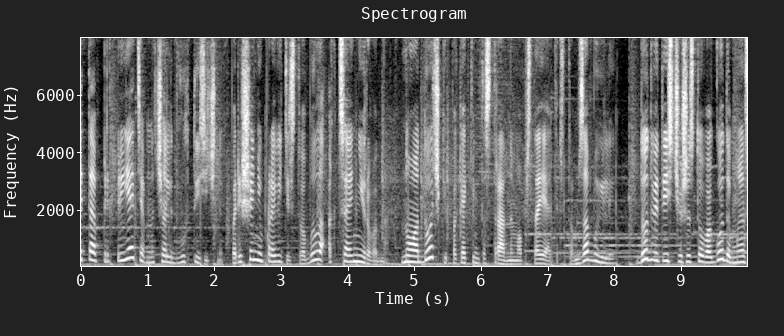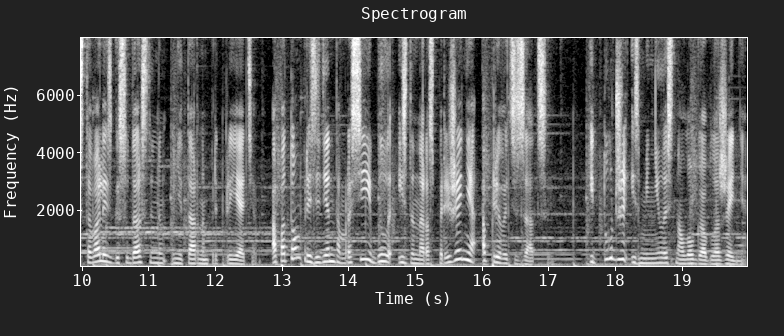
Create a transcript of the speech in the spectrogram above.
это предприятие в начале 2000-х по решению правительства было акционировано, но о дочке по каким-то странным обстоятельствам забыли. До 2006 года мы оставались государственным унитарным предприятием, а потом президентом России было издано распоряжение о приватизации. И тут же изменилось налогообложение.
